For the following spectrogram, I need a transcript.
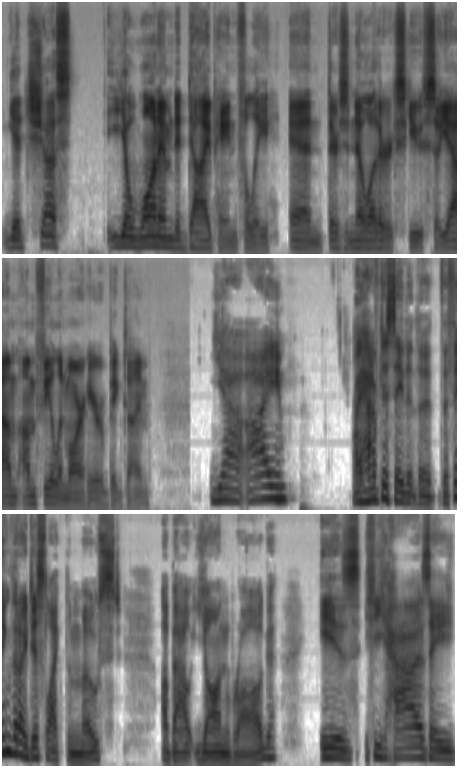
You just you want him to die painfully and there's no other excuse. So yeah, I'm I'm feeling Mar here big time. Yeah, I I have to say that the the thing that I dislike the most about Yon-Rogg is he has a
